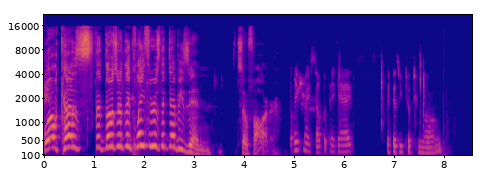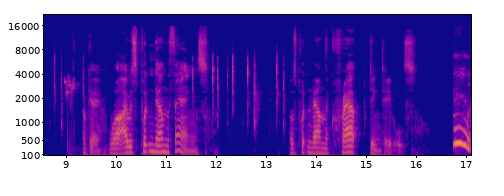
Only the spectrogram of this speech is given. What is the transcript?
well, cause th- those are the playthroughs that Debbie's in so far. I'll make myself a pickaxe because you took too long. Okay, well, I was putting down the things. I was putting down the crafting tables. Ooh.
